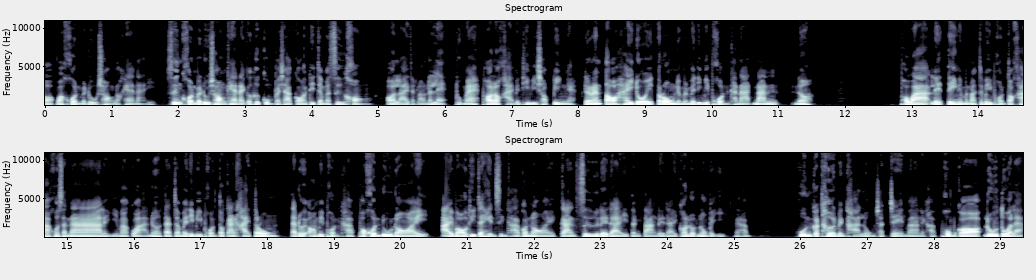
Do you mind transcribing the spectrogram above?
บอกว่าคนมาดูช่องเราแค่ไหน ซึ่งคนมาดูช่องแค่ไหนก็คือกลุ่มประชากรที่จะมาซื้อของออนไลน์จากเรานั่นแหละ ถูกไหมเพราะเราขายเป็นทีวีช้อปปิ้งไงดังนั้นต่อให้โดยตรงเนี่ยมันไม่ได้มีผลขนาดนั้นเนาะเพราะว่าเรตติ้งเนี่ยมันมักจะมีผลต่อค่าโฆษณาอะไรอย่างงี้มากกว่าเนาะแต่จะไม่ได้มีผลต่อการขายตรง แต่โดยอ้อมมีผลครับเพราะคนดูน้อย eyeball ที่จะเห็นสินค้าก็น้อย การซื้อใด ๆ ต่าง ๆ ใด ๆ ก็ลดลงไปอีกนะครับ หุ้นก็ turn เป็นขาลงชัดเจนมากเลยครับ ผมก็รู้ตัวแล้ว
